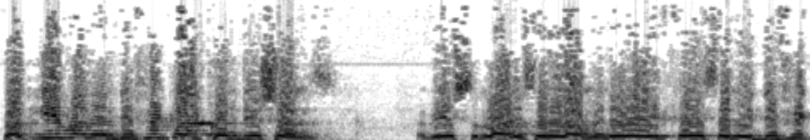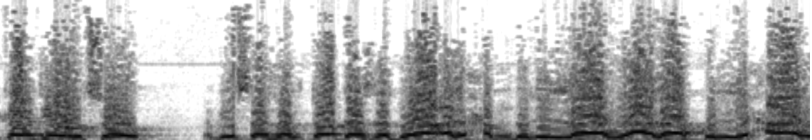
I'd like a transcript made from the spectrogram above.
but even in difficult conditions. Nabi sallallahu alayhi wa sallam, whenever we face any difficulty also, Nabi sallallahu taught us the dua, Alhamdulillah ala kulli hal.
